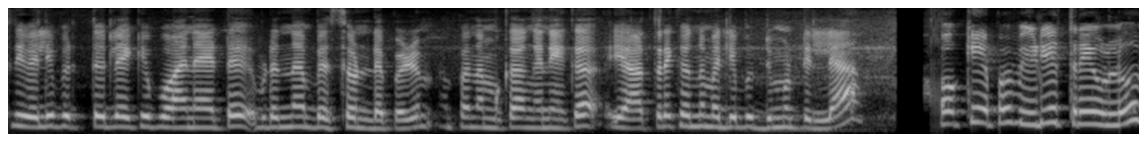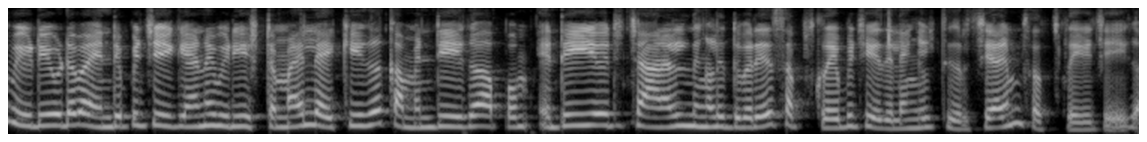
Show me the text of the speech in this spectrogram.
ശ്രീവല്ലിപുരത്തിലേക്ക് പോകാനായിട്ട് ഇവിടുന്ന് ബസ്സുണ്ട് എപ്പോഴും. അപ്പം നമുക്ക് അങ്ങനെയൊക്കെ യാത്രയ്ക്കൊന്നും വലിയ ബുദ്ധിമുട്ടില്ല. ഓക്കെ അപ്പോൾ വീഡിയോ ഇത്രയേ ഉള്ളൂ. വീഡിയോയുടെ വൈൻഡപ്പ് ചെയ്യുകയാണ്. വീഡിയോ ഇഷ്ടമായി ലൈക്ക് ചെയ്യുക കമന്റ് ചെയ്യുക. അപ്പം എന്റെ ഈ ഒരു ചാനൽ നിങ്ങൾ ഇതുവരെ സബ്സ്ക്രൈബ് ചെയ്തില്ലെങ്കിൽ തീർച്ചയായും സബ്സ്ക്രൈബ് ചെയ്യുക.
